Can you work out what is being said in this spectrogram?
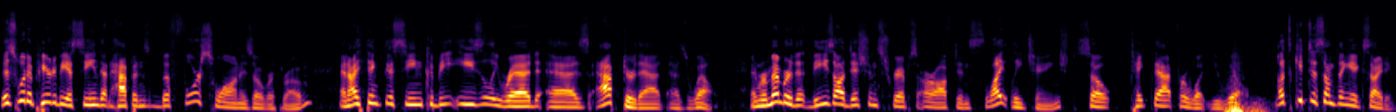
this would appear to be a scene that happens before Siuan is overthrown, and I think this scene could be easily read as after that as well. And remember that these audition scripts are often slightly changed, so take that for what you will. Let's get to something exciting.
